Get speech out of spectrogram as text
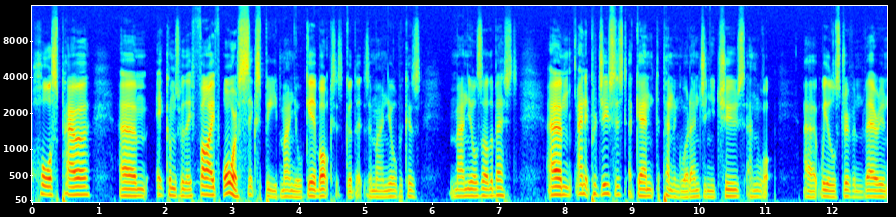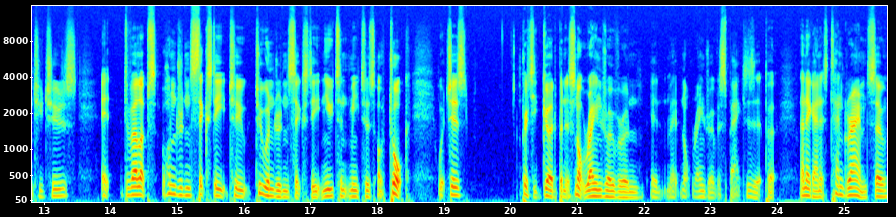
horsepower. Um, it comes with a five or a six speed manual gearbox. It's good that it's a manual because Manuals are the best. Um, and it produces, again, depending on what engine you choose and what uh, wheels driven variant you choose, it develops 160 to 260 newton meters of torque, which is pretty good, but it's not Range Rover and it, not Range Rover specs, is it? But then again, it's 10 grand, so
